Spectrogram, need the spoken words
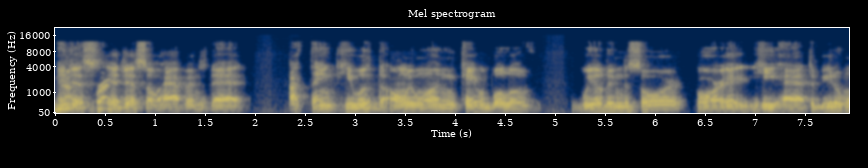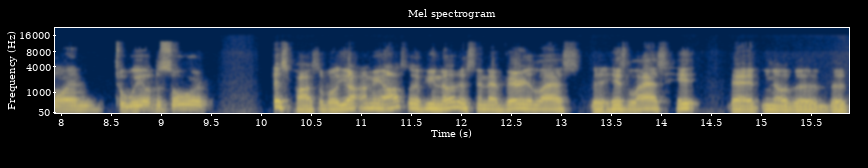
It just right. it just so happens that I think he was the only one capable of wielding the sword, or it, he had to be the one to wield the sword. It's possible, yeah. I mean, also if you notice in that very last, his last hit, that you know the the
